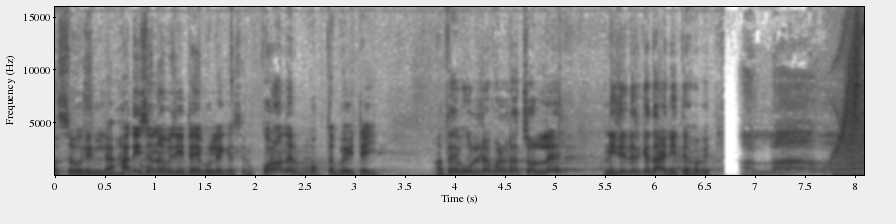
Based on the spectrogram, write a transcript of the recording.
রসুলিল্লাহ। হাদিসে নবীজি এটাই বলে গেছেন। কোরআনের বক্তব্য এটাই। অতএব উল্টা পাল্টা চললে নিজেদেরকে দায় নিতে হবে। لا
